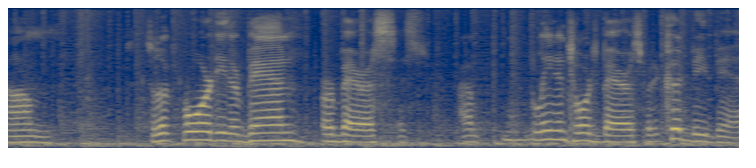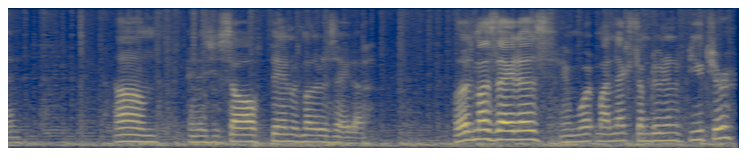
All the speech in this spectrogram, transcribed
Um, so look forward to either Ben or Barriss. It's, I'm leaning towards Barriss, but it could be Ben. Um, and as you saw, Finn with Mother Zeta. Well, there's my Zetas and what my next I'm doing in the future.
